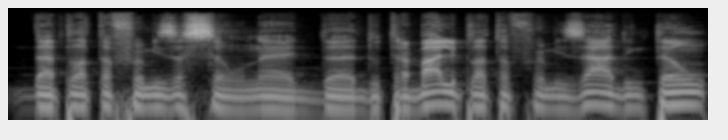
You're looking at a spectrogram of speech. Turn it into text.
da plataformização, né? Da, do trabalho plataformizado, então.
